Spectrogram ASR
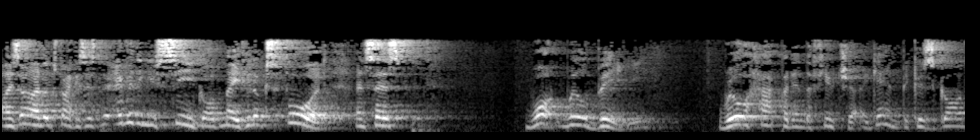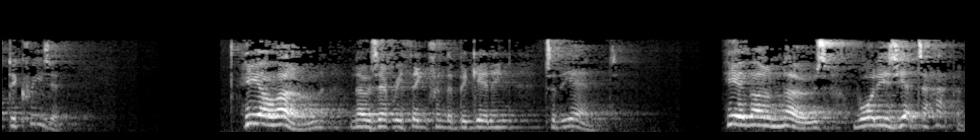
Isaiah looks back and says, everything you see God made, he looks forward and says, what will be will happen in the future again because God decrees it. He alone knows everything from the beginning to the end. He alone knows what is yet to happen.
